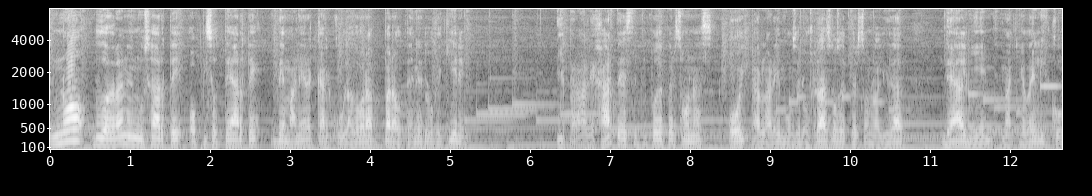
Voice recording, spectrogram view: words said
no dudarán en usarte o pisotearte de manera calculadora para obtener lo que quieren y para alejarte de este tipo de personas, hoy hablaremos de los rasgos de personalidad de alguien maquiavélico.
